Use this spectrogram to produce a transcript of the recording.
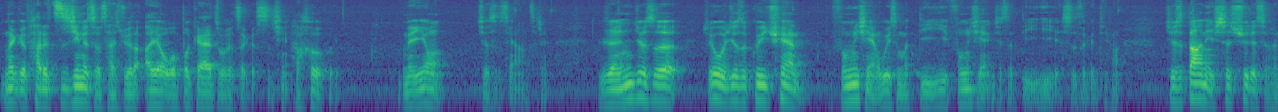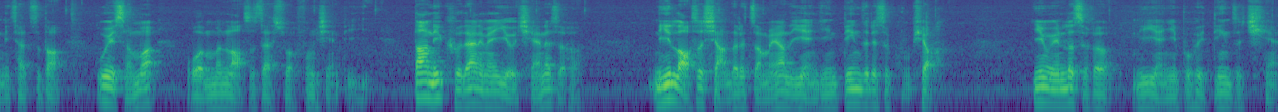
那个他的资金的时候，才觉得，哎呀，我不该做这个事情，他后悔，没用，就是这样子的。人就是，所以我就是规劝，风险为什么第一？风险就是第一，也是这个地方，就是当你失去的时候，你才知道为什么我们老是在说风险第一。当你口袋里面有钱的时候。你老是想着的怎么样的眼睛盯着的是股票，因为那时候你眼睛不会盯着钱，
